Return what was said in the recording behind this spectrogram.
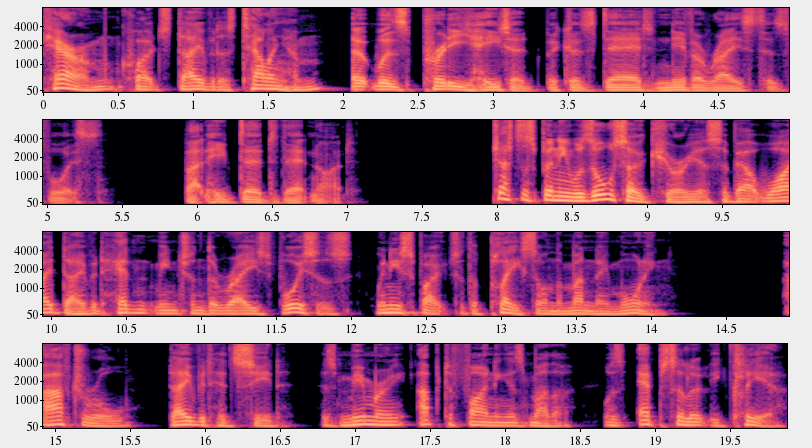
Karam quotes David as telling him, It was pretty heated because Dad never raised his voice, but he did that night. Justice Binnie was also curious about why David hadn't mentioned the raised voices when he spoke to the police on the Monday morning. After all, David had said his memory up to finding his mother was absolutely clear.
